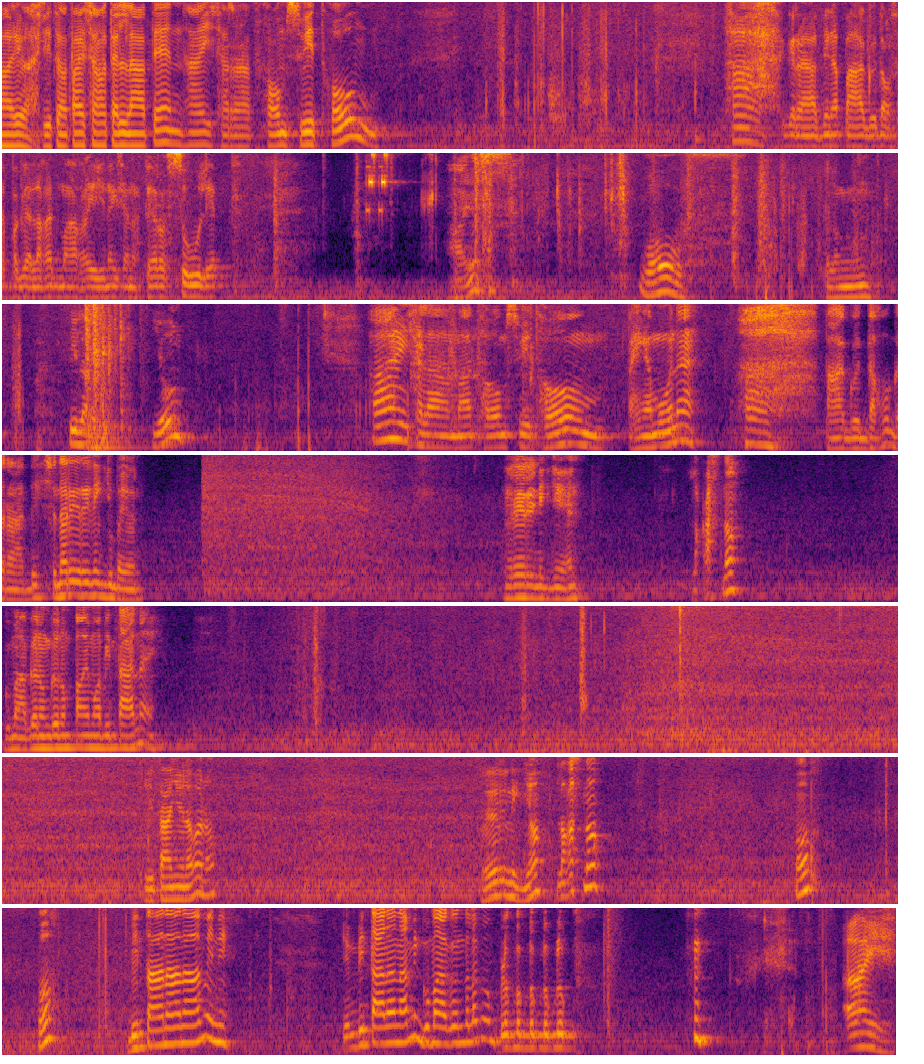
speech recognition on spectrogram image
Hayo, dito na tayo sa hotel natin. Ay, sarap. Home sweet home. Ha, grabe na pagod ako sa paglalakad mga kainag. Ano? Pero sulit. Ayos. Wow. Walang ilaw. Yun. Ay, salamat. Home sweet home. Pahinga muna. Ah, pagod ako. Grabe. So, naririnig nyo ba yun? Naririnig nyo yan? Lakas, no? Gumaganong-ganong pa yung mga bintana eh. Kita nyo naman, no? Naririnig nyo? Lakas, no? Oh? Oh? Bintana namin eh. Yung bintana namin gumagawin talaga. Blog, blog, blog, blog, blog. Ay.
